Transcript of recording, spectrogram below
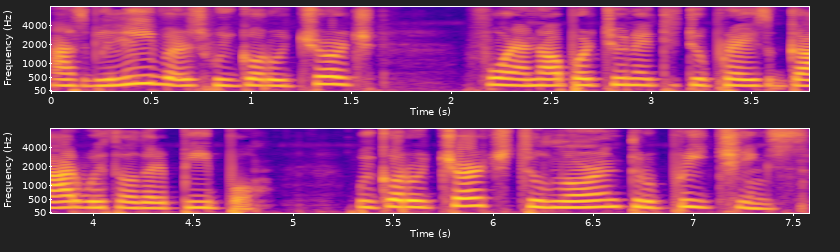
As believers, we go to church for an opportunity to praise God with other people. We go to church to learn through preachings,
